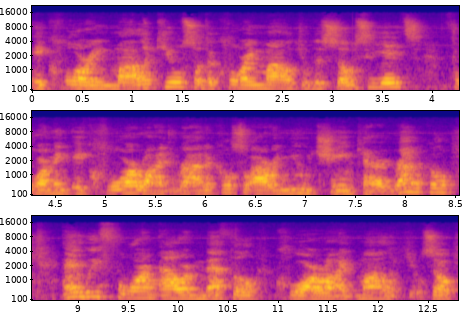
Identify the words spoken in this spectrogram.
a chlorine molecule. So the chlorine molecule dissociates, forming a chloride radical, so our new chain carrying radical, and we form our methyl chloride molecule. So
